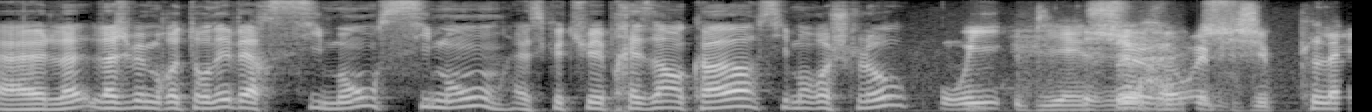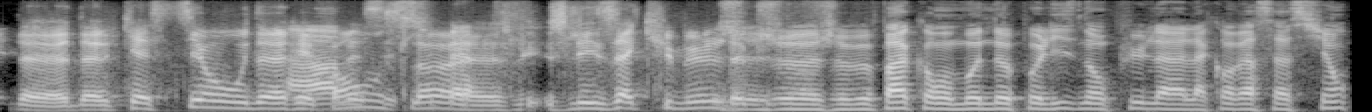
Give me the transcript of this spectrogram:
Euh, là, je vais me retourner vers Simon. Simon, est-ce que tu es présent encore, Simon Rochelot? Oui, bien sûr. J'ai plein de, questions ou de ah, ben, réponses. là. Je, les accumule. Je ne veux pas qu'on monopolise non plus la, conversation.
